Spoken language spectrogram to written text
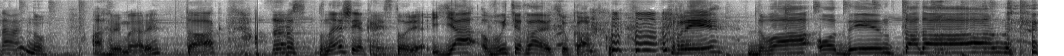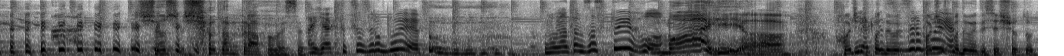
Давай. Ну, а гримери. Так. А зараз, знаєш, яка історія? Я витягаю цю картку. Три, два, один, та-дан! Що ж що там трапилося? А як ти це зробив? Воно там застигло. Магія! Хочеш, Як ти подиви- це зробив? Хочеш подивитися, що тут?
